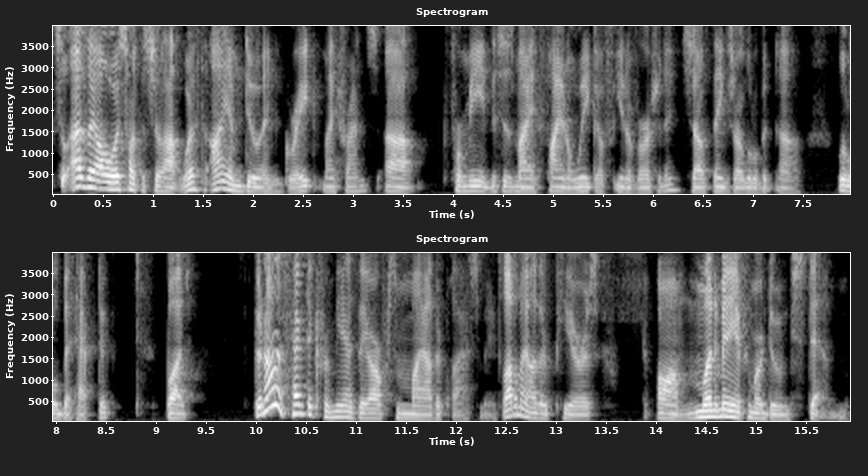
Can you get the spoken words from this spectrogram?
So as I always start the show out with, I am doing great, my friends. Uh, for me, this is my final week of university, so things are a little bit, uh, little bit hectic, but they're not as hectic for me as they are for some of my other classmates. A lot of my other peers um, many of whom are doing STEM,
